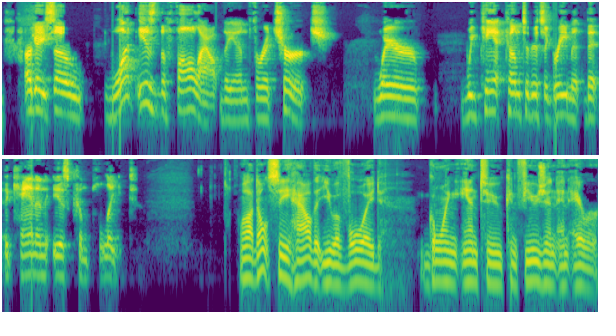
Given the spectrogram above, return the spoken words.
okay, so what is the fallout then for a church where we can't come to this agreement that the canon is complete? Well, I don't see how that you avoid going into confusion and error.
